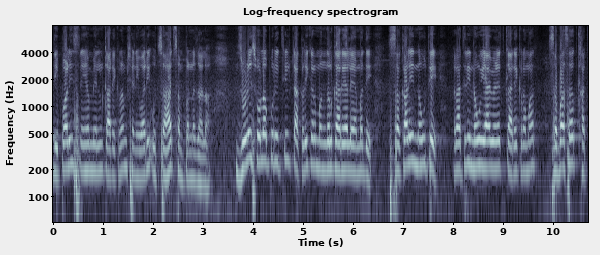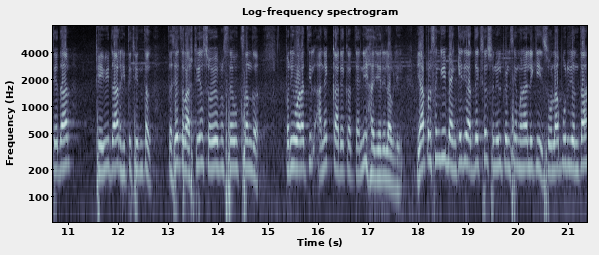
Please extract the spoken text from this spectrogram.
दीपावली स्नेहमिलन कार्यक्रम शनिवारी उत्साहात संपन्न झाला. जुळे सोलापूर येथील टाकळीकर मंगल कार्यालयामध्ये सकाळी नऊ ते रात्री नऊ या वेळेत कार्यक्रमात सभासद खातेदार ठेवीदार हितचिंतक तसेच राष्ट्रीय स्वयंसेवक संघ परिवारातील अनेक कार्यकर्त्यांनी हजेरी लावली. याप्रसंगी बँकेचे अध्यक्ष सुनील पेंडसे म्हणाले की सोलापूर जनता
